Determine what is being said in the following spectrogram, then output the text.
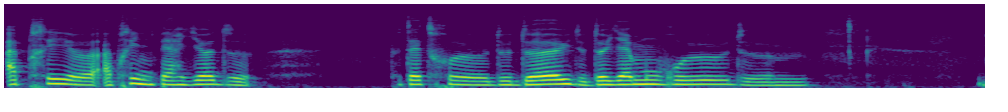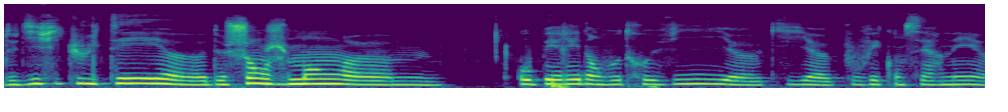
après, euh, une période peut-être euh, de deuil, de deuil amoureux, de, de difficultés, euh, de changements opérés dans votre vie qui pouvaient concerner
